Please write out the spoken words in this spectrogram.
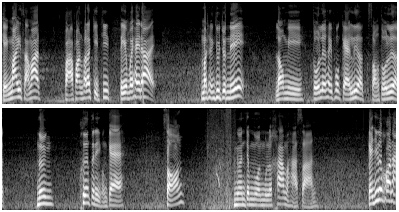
เก่งมากที่สามารถฝ่าฟันภารกิจที่เตรียมไว้ให้ได้ มาถึงจุดจุดๆนี้ เรามีตัวเลือกให้พวกแกเลือก 2 ตัวเลือก 1. เพื่อนสนิทของแก 2. เงินจำนวนมูลค่ามหาศาล แกจะเลือกข้อไหน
